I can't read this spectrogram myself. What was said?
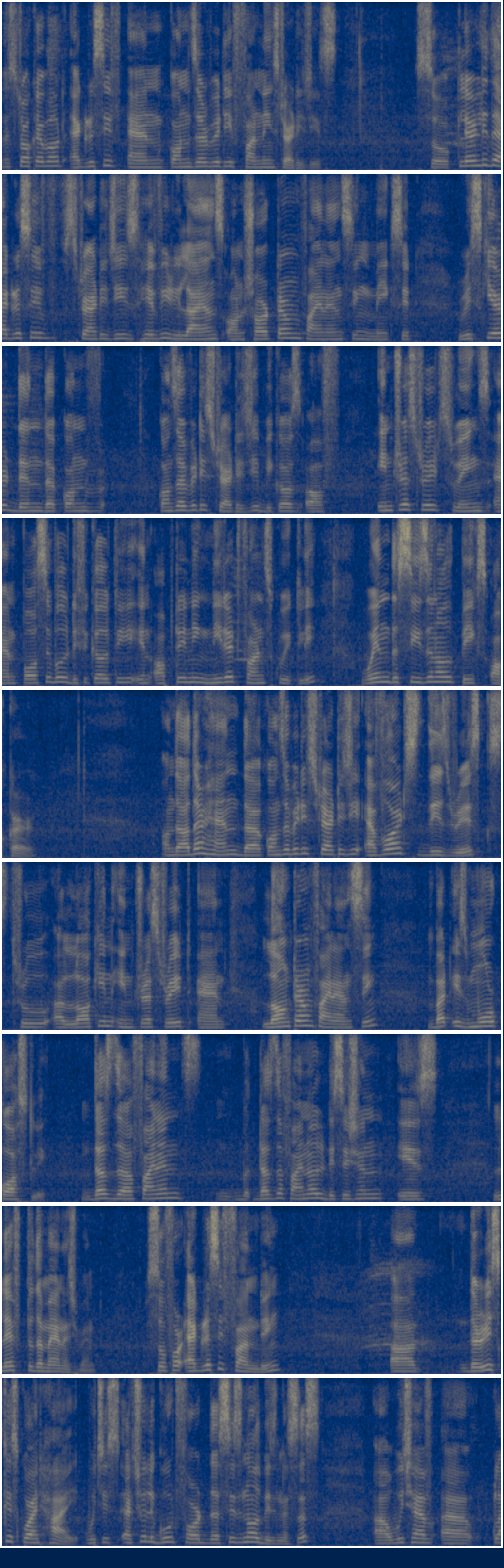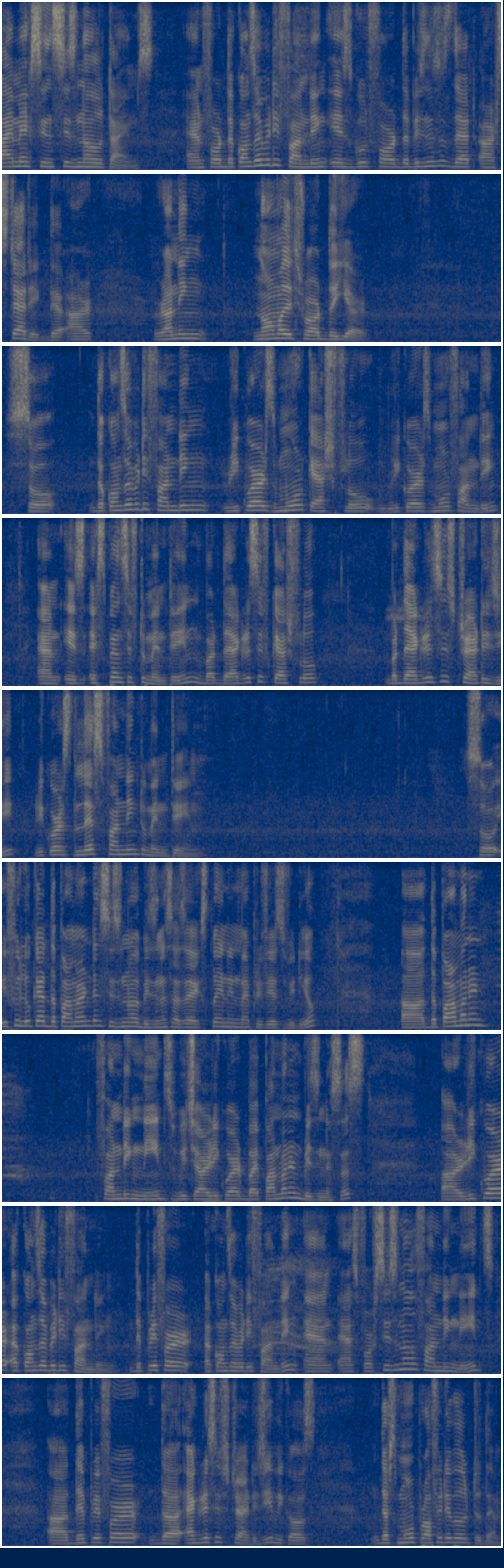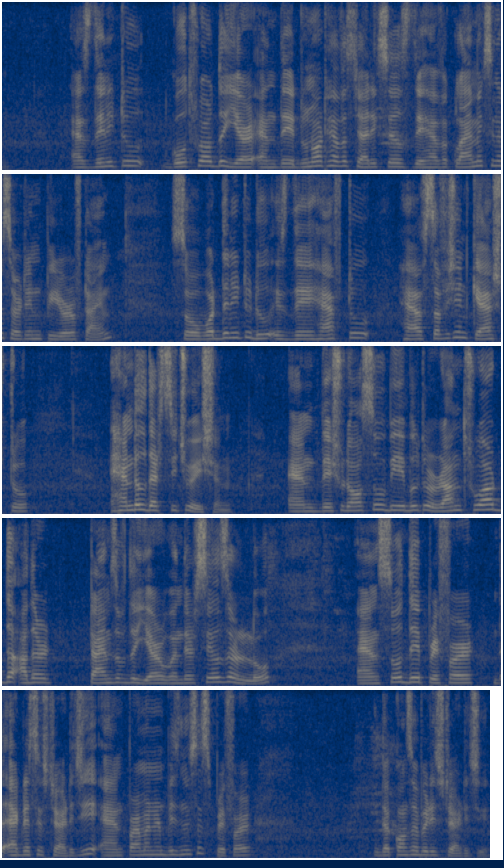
let's talk about aggressive and conservative funding strategies so clearly the aggressive strategy's heavy reliance on short-term financing makes it riskier than the conservative strategy because of interest rate swings and possible difficulty in obtaining needed funds quickly when the seasonal peaks occur. On the other hand, the conservative strategy avoids these risks through a lock-in interest rate and long-term financing but is more costly. Thus the finance thus the final decision is left to the management. So for aggressive funding, uh, the risk is quite high, which is actually good for the seasonal businesses uh, which have a climax in seasonal times. And for the conservative funding is good for the businesses that are static, they are running normally throughout the year. So the conservative funding requires more cash flow, requires more funding and is expensive to maintain, but the aggressive cash flow but the aggressive strategy requires less funding to maintain. So if you look at the permanent and seasonal business as I explained in my previous video, uh, the permanent funding needs which are required by permanent businesses uh, require a conservative funding. They prefer a conservative funding and as for seasonal funding needs, uh, they prefer the aggressive strategy because that's more profitable to them. As they need to go throughout the year and they do not have a static sales, they have a climax in a certain period of time. So what they need to do is they have to have sufficient cash to handle that situation and they should also be able to run throughout the other times of the year when their sales are low and so they prefer the aggressive strategy and permanent businesses prefer the conservative strategy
